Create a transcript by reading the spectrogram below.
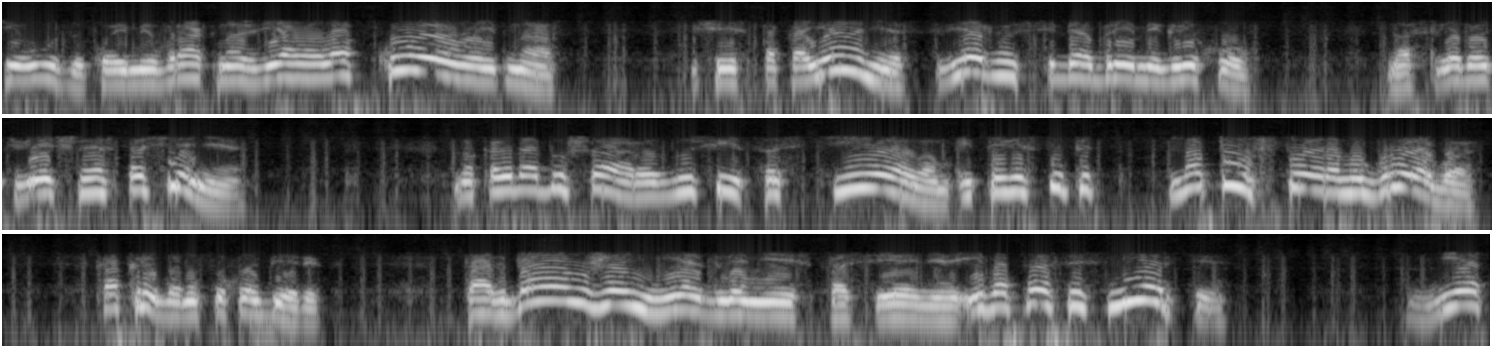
те узы, коими враг наш дьявол оковывает нас, и через покаяние свергнуть с себя бремя грехов, наследовать вечное спасение. Но когда душа разлучится с телом и переступит на ту сторону гроба, как рыба на сухой берег, тогда уже нет для ней спасения, ибо после смерти нет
